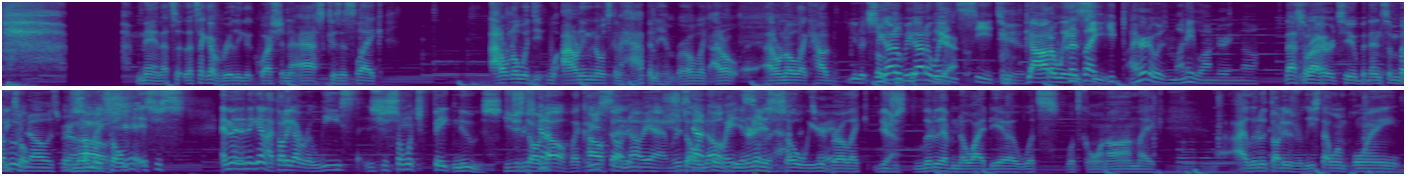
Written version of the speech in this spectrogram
Man, that's a, that's like a really good question to ask because it's like I don't know what I don't even know what's gonna happen to him, bro. Like I don't I don't know like how you know. So we gotta we gotta wait yeah. and see too. gotta wait because like see. I heard it was money laundering though. That's what right. I heard too. But then somebody but who told knows, bro. somebody no. told me it's just. And then and again, I thought he got released. It's just so much fake news. You just don't gonna, know. Like Kyle just said, don't know. Yeah, you we just don't know. The internet is so weird, right? bro. Like you Yeah. just literally have no idea what's what's going on. Like I literally thought he was released at one point.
